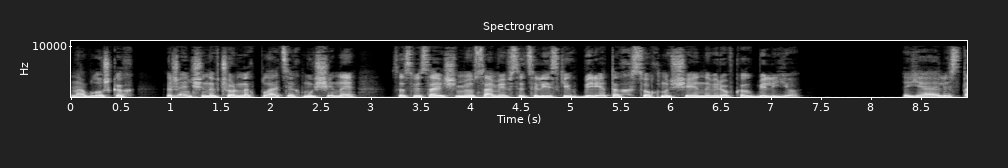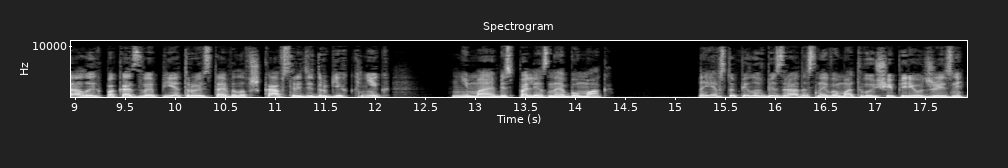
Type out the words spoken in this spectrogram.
На обложках женщины в черных платьях, мужчины со свисающими усами в сицилийских беретах, сохнущие на веревках белье. Я листала их, показывая Пьетру, и ставила в шкаф среди других книг, немая бесполезная бумага. Но я вступила в безрадостный выматывающий период жизни.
